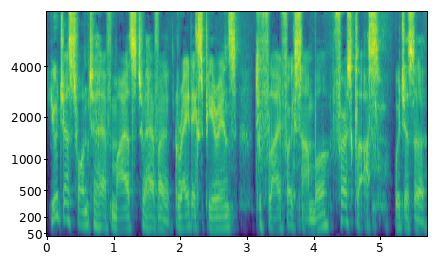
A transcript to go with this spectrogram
you just want to have miles to have a great experience to fly, for example, first class, which is a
